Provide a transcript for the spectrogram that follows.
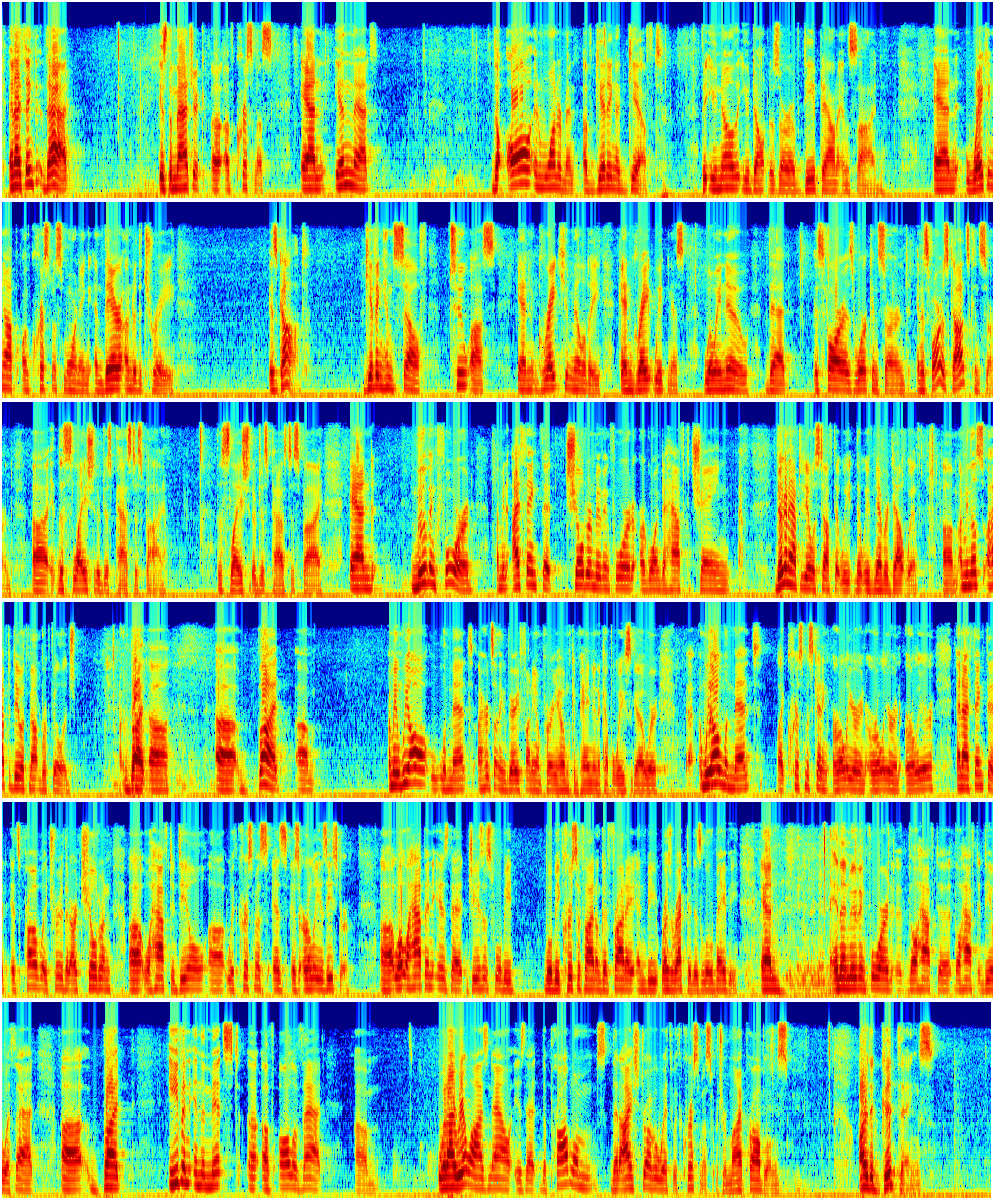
And I think that, that is the magic uh, of Christmas. And in that, the awe and wonderment of getting a gift that you know that you don't deserve deep down inside, and waking up on Christmas morning and there under the tree is God giving Himself to us in great humility and great weakness when we knew that as far as we're concerned and as far as God's concerned, uh, the sleigh should have just passed us by the sleigh should have just passed us by. And moving forward, I mean, I think that children moving forward are going to have to change. They're going to have to deal with stuff that we that we've never dealt with. Um, I mean, they'll have to deal with Mountain Brook Village, but uh, uh, but um, I mean, we all lament. I heard something very funny on Prairie Home Companion a couple weeks ago, where uh, we all lament like Christmas getting earlier and earlier and earlier. And I think that it's probably true that our children uh, will have to deal uh, with Christmas as, as early as Easter. Uh, what will happen is that Jesus will be will be crucified on Good Friday and be resurrected as a little baby, and and then moving forward they'll have to they'll have to deal with that. Uh, but even in the midst uh, of all of that. Um, what I realize now is that the problems that I struggle with with Christmas, which are my problems, are the good things,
